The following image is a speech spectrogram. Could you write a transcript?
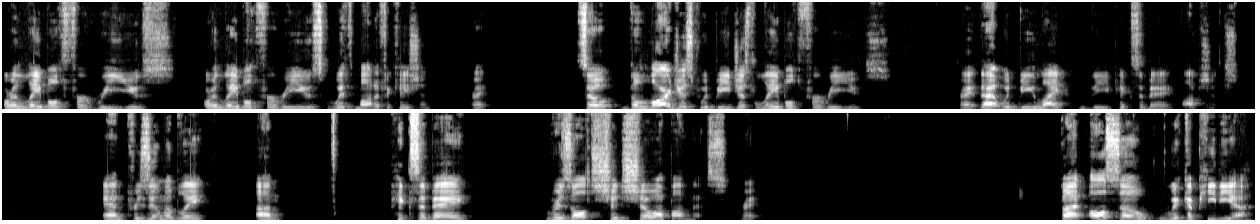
or labeled for reuse, or labeled for reuse with modification, right? So the largest would be just labeled for reuse, right? That would be like the Pixabay options. And presumably, um, Pixabay results should show up on this, right? But also Wikipedia,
